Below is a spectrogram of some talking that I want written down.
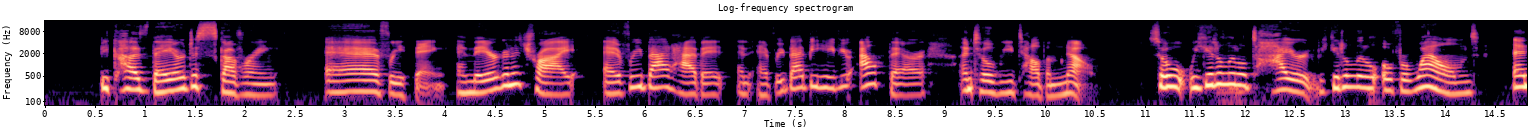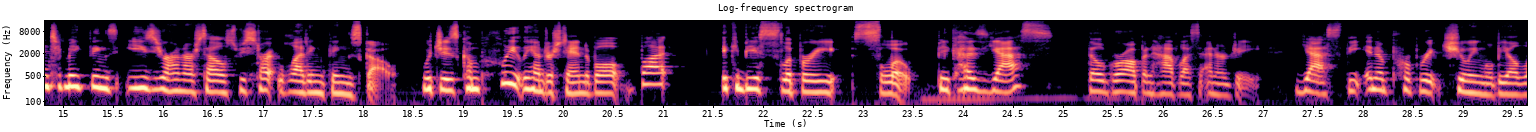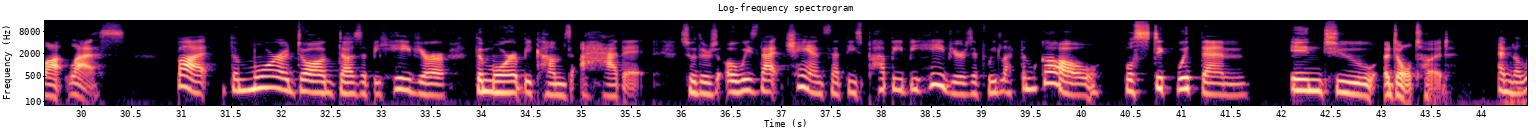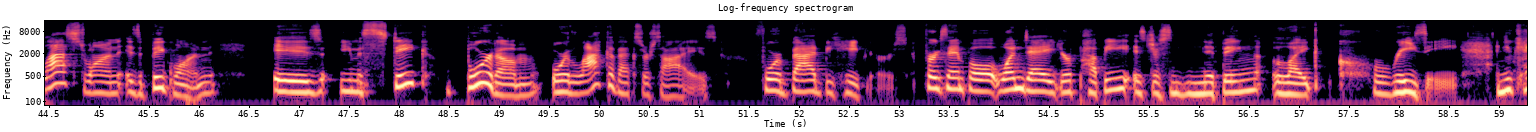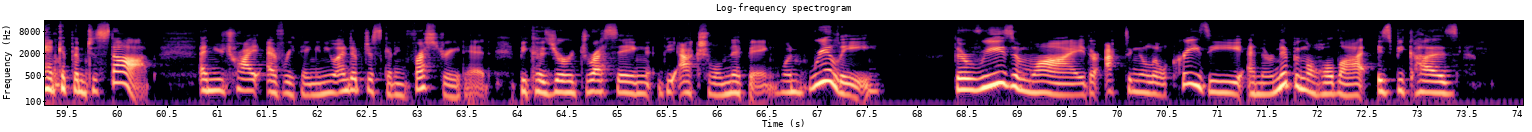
because they are discovering everything and they are going to try every bad habit and every bad behavior out there until we tell them no. So we get a little tired, we get a little overwhelmed, and to make things easier on ourselves, we start letting things go, which is completely understandable, but it can be a slippery slope because yes, they'll grow up and have less energy. Yes, the inappropriate chewing will be a lot less. But the more a dog does a behavior, the more it becomes a habit. So there's always that chance that these puppy behaviors, if we let them go, will stick with them into adulthood. And the last one is a big one is you mistake boredom or lack of exercise for bad behaviors. For example, one day your puppy is just nipping like crazy and you can't get them to stop and you try everything and you end up just getting frustrated because you're addressing the actual nipping when really the reason why they're acting a little crazy and they're nipping a whole lot is because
